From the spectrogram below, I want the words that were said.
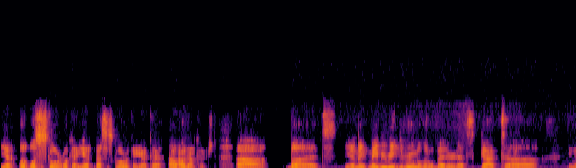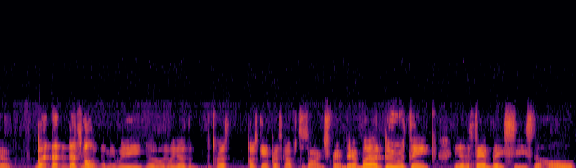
yeah. What, what's the score? Okay, yeah, that's the score. Okay, yeah, okay, I, I was out coached. Uh, but you know maybe, maybe, read the room a little better. That's got uh, you know, but that that's Mullen. I mean, we we know the, the press post game press conferences aren't his friend there, but I do think you know the fan base sees the whole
